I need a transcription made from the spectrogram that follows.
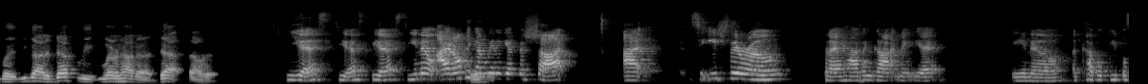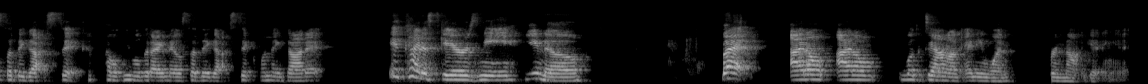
but you gotta definitely learn how to adapt out here. Yes, yes, yes. You know, I don't think yeah. I'm mm. gonna get the shot. I to each their own, but I haven't gotten it yet. You know, a couple people said they got sick. A couple people that I know said they got sick when they got it. It kind of scares me, you know, but I don't I don't look down on anyone for not getting it.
